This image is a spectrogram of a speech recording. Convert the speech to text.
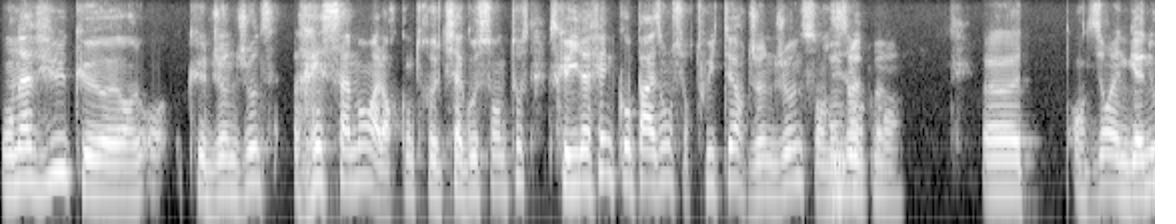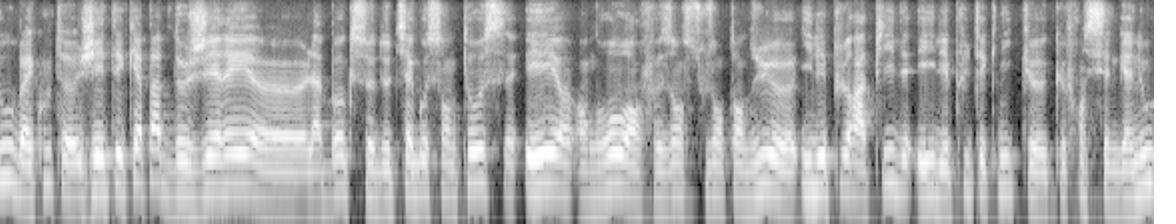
On a vu que, euh, que John Jones récemment, alors contre Thiago Santos, parce qu'il a fait une comparaison sur Twitter, John Jones, en disant, en disant Nganou, bah écoute, j'ai été capable de gérer la boxe de Thiago Santos et en gros en faisant sous-entendu, il est plus rapide et il est plus technique que, que Francis Nganou,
